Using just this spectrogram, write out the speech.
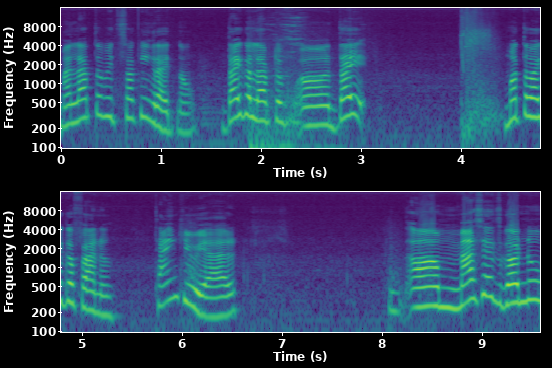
my laptop is sucking right now दाईको ल्यापटप दाई, म तपाईँको फ्यान हो। थ्याङ्क यू यार। म्यासेज गर्नु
